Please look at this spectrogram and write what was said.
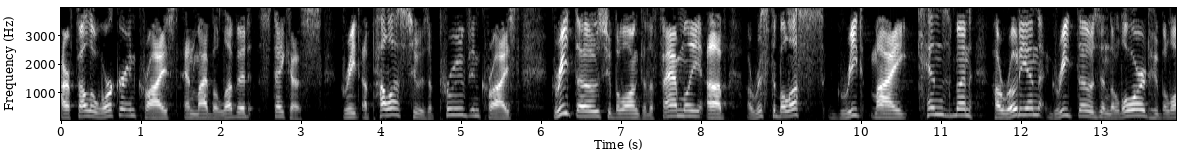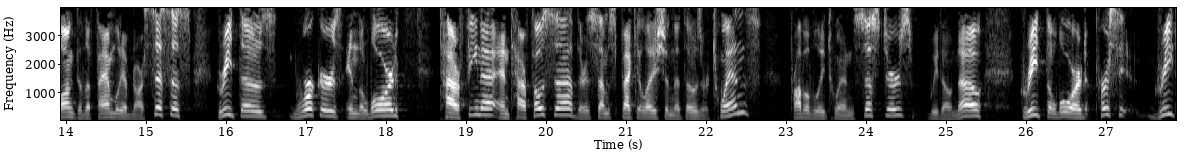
our fellow worker in Christ, and my beloved Stachys. Greet Apelles, who is approved in Christ. Greet those who belong to the family of Aristobulus. Greet my kinsman Herodion. Greet those in the Lord who belong to the family of Narcissus. Greet those workers in the Lord. Tryphaena and Tryphosa. There's some speculation that those are twins, probably twin sisters. We don't know. Greet the Lord. Perse- greet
